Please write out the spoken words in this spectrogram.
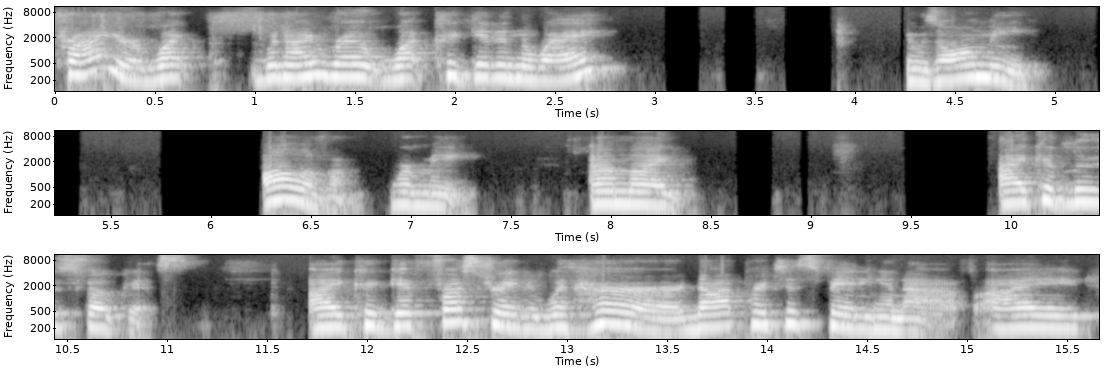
prior what when i wrote what could get in the way it was all me all of them were me i'm like I could lose focus. I could get frustrated with her not participating enough. I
